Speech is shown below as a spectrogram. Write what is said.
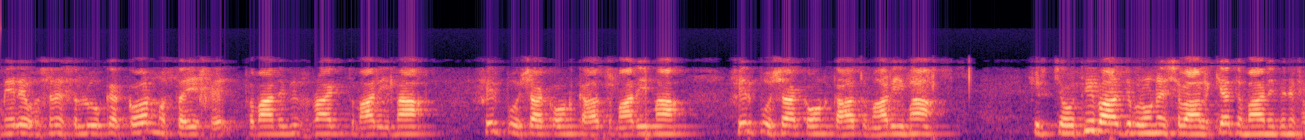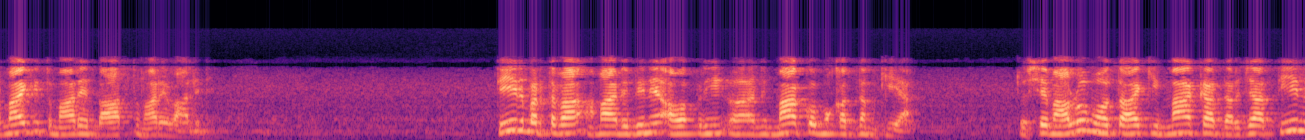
میرے حسن سلوک کا کون مستحق ہے؟ تمہارے نبی فرمایا کہ تمہاری ماں، پھر پوچھا کون کہا تمہاری ماں، پھر پوچھا کون کہا تمہاری ماں، پھر چوتھی بار جب انہوں نے سوال کیا تمہارے نبی نے فرمایا کہ تمہارے باپ، تمہارے والد تین مرتبہ ہمارے نبی نے اپنی ماں کو مقدم کیا۔ تو اس سے معلوم ہوتا ہے کہ ماں کا درجہ تین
